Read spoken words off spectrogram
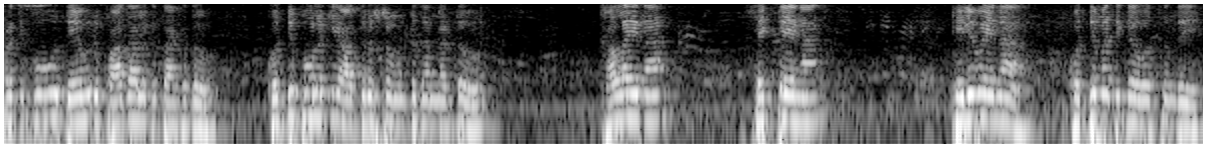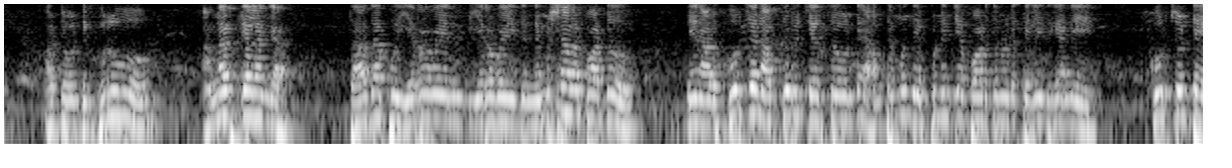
ప్రతి పువ్వు దేవుని పాదాలకు తాకదు. కొద్ది పూలకి అదృష్టం ఉంటుంది అన్నట్టు కళ్ళైన శక్తి అయినా తెలివైన కొద్ది మందికే వస్తుంది. అటువంటి గురువు అనర్గలంగా దాదాపు ఇరవై ఇరవై ఐదు నిమిషాల పాటు నేను ఆడు కూర్చొని అబ్జర్వ్ చేస్తూ ఉంటే అంతకుముందు ఎప్పటి నుంచో పాడుతున్నాడో తెలియదు కానీ కూర్చుంటే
